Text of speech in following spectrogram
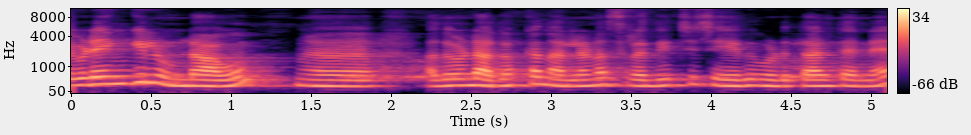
എവിടെയെങ്കിലും ഉണ്ടാവും. അതുകൊണ്ട് അതൊക്കെ നല്ലോണം ശ്രദ്ധിച്ച് ചെയ്ത് കൊടുത്താൽ തന്നെ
